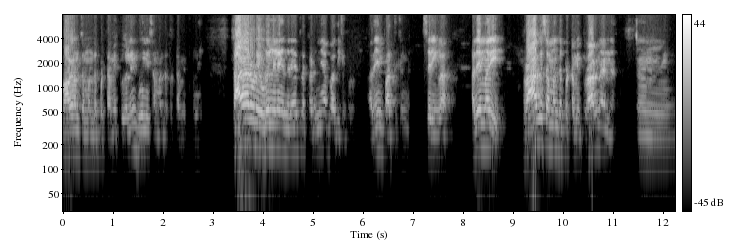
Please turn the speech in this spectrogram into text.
வாகனம் சம்பந்தப்பட்ட அமைப்புகளையும் பூமி சம்பந்தப்பட்ட அமைப்புகளையும். தாயாருடைய உடல்நிலை இந்த நேரத்துல கடுமையா பாதிக்கப்படும். அதையும் பார்த்துக்கோங்க. சரிங்களா? அதே மாதிரி ராகு சம்பந்தப்பட்ட அமைப்பு. ராகுனா என்ன? உம்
